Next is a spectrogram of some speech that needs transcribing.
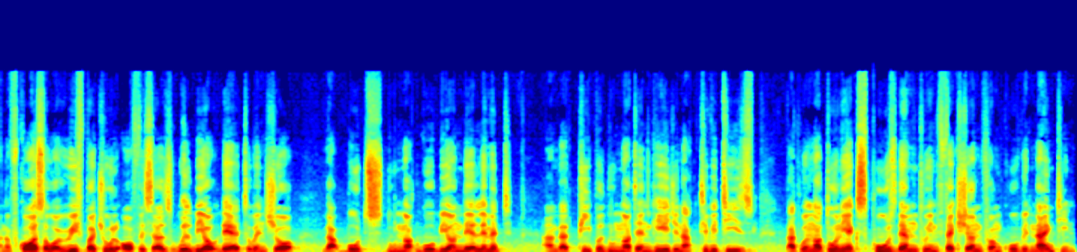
And of course, our reef patrol officers will be out there to ensure that boats do not go beyond their limit and that people do not engage in activities that will not only expose them to infection from COVID-19,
